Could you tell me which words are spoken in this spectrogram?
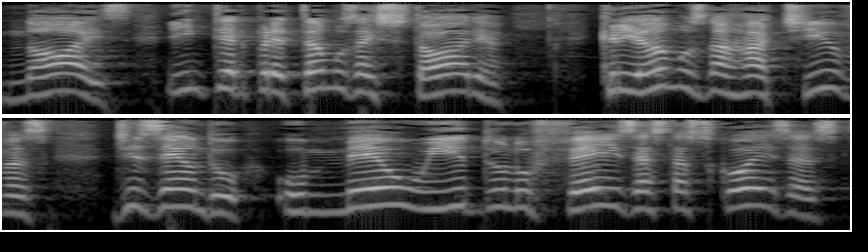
nós interpretamos a história, criamos narrativas dizendo: o meu ídolo fez estas coisas,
